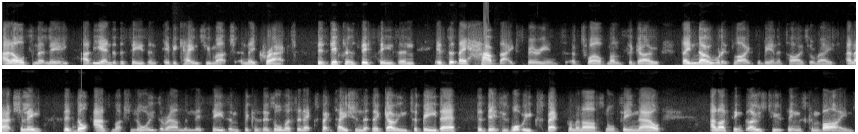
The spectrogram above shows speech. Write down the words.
And ultimately, at the end of the season, it became too much and they cracked. The difference this season is that they have that experience of 12 months ago. They know what it's like to be in a title race. And actually, there's not as much noise around them this season because there's almost an expectation that they're going to be there, that this is what we expect from an Arsenal team now. And I think those two things combined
